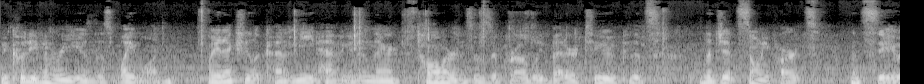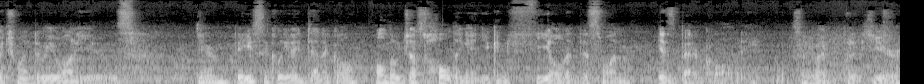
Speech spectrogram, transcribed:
We could even reuse this white one. Might actually look kind of neat having it in there. Tolerances are probably better too because it's legit Sony parts. Let's see, which one do we want to use? They're basically identical, although just holding it you can feel that this one is better quality. So if I put it here,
